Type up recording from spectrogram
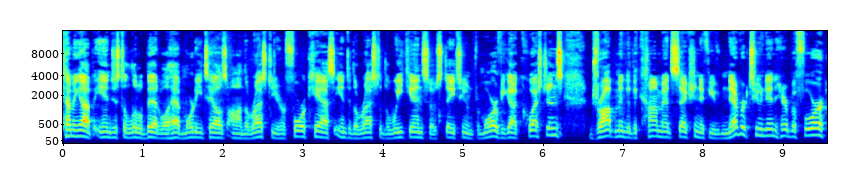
Coming up in just a little bit, we'll have more details on the rest of your forecast into the rest of the weekend, so stay tuned for more. If you got questions, drop them into the comments section. If you've never tuned in here before,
